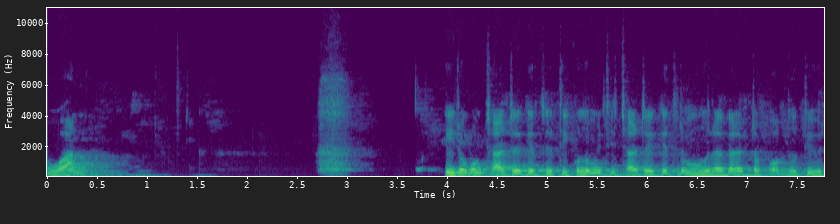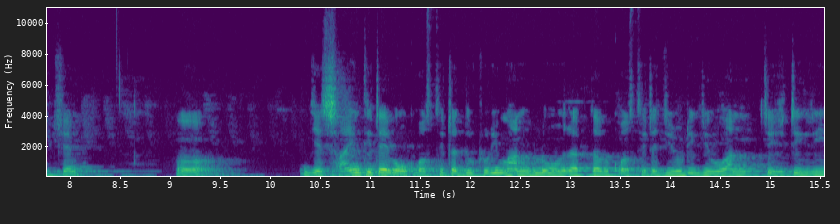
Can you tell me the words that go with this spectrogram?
ওয়ান এইরকম চার্টের ক্ষেত্রে ত্রিকোণমিতি চার্টের ক্ষেত্রে মনে রাখার একটা পদ্ধতি হচ্ছে যে সাইন থিটা এবং কস থিটা দুটোরই মানগুলো মনে রাখতে হবে। Cos theta zero degree one ত্রিশ degree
